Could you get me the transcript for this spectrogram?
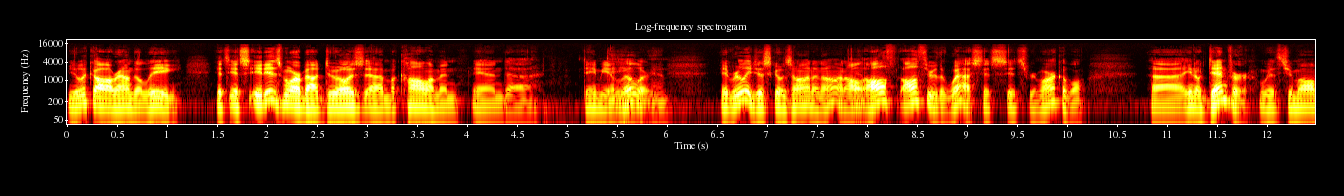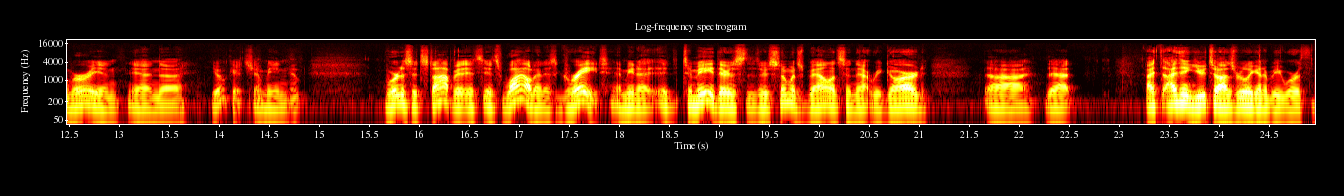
you look all around the league. It's it's it is more about duos. Uh, McCollum and and uh, Damian Lillard. yeah. It really just goes on and on, all all, all through the West. It's it's remarkable. Uh, you know, Denver with Jamal Murray and and uh, Jokic. I mean, Yep. Where does it stop? It's it's wild and it's great. I mean, uh, it, to me, there's there's so much balance in that regard uh, that I, th- I, think Utah is really going to be worth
